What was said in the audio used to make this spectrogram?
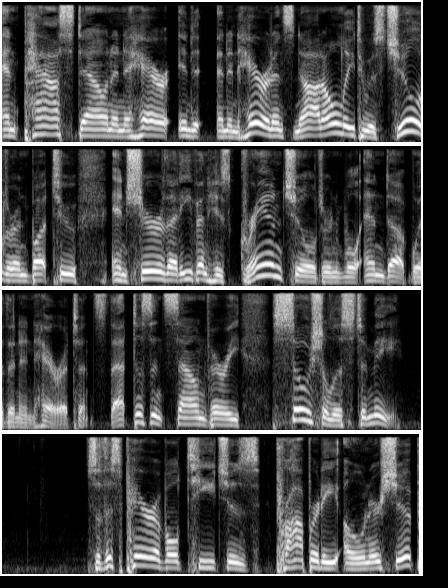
and pass down an, an, inheritance not only to his children, but to ensure that even his grandchildren will end up with an inheritance. That doesn't sound very socialist to me. So this parable teaches property ownership.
